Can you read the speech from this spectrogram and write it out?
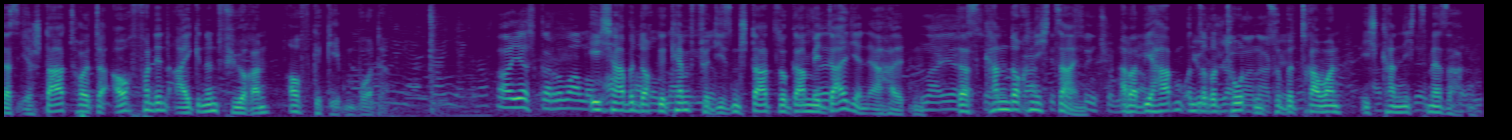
dass ihr Staat heute auch von den eigenen Führern aufgegeben wurde. Ich habe doch gekämpft für diesen Staat, sogar Medaillen erhalten. Das kann doch nicht sein. Aber wir haben unsere Toten zu betrauern. Ich kann nichts mehr sagen.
